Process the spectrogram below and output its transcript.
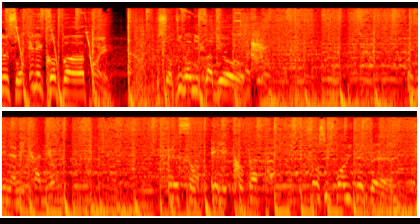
le son électropop sur Dynamique Radio. Dynamique Radio. Le son électropop. 106.8 FM.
